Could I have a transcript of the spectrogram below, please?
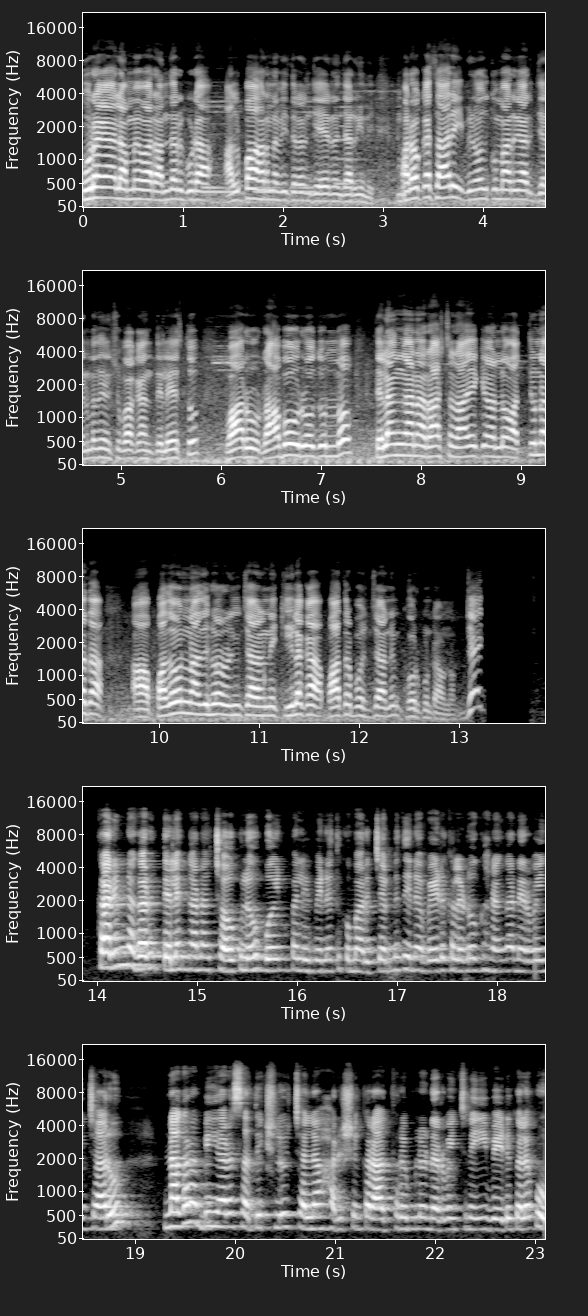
కూరగాయలు అమ్మేవారు అందరూ కూడా అల్పాహరణ వితరణ చేయడం జరిగింది. మరొకసారి వినోద్ కుమార్ గారి జన్మదిన శుభాకాంక్షలు తెలియజేస్తూ వారు రాబో రోజుల్లో తెలంగాణ రాష్ట్ర రాజకీయాల్లో అత్యున్నత పదవులను అధిరోహించాలని కీలక పాత్ర పోషించాలని కోరుకుంటా ఉన్నాం. జై కరీంనగర్ తెలంగాణ చౌక్లో బోయిన్పల్లి వినోద్ కుమార్ జన్మదిన వేడుకలను ఘనంగా నిర్వహించారు. నగర బీఆర్ఎస్ అధ్యక్షులు చల్లా హరిశంకర్ ఆధ్వర్యంలో నిర్వహించిన ఈ వేడుకలకు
